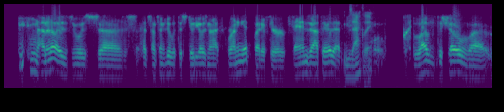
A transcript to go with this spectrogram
I don't know. It was uh, had something to do with the studios not running it, but if there are fans out there that exactly. Love the show, uh,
